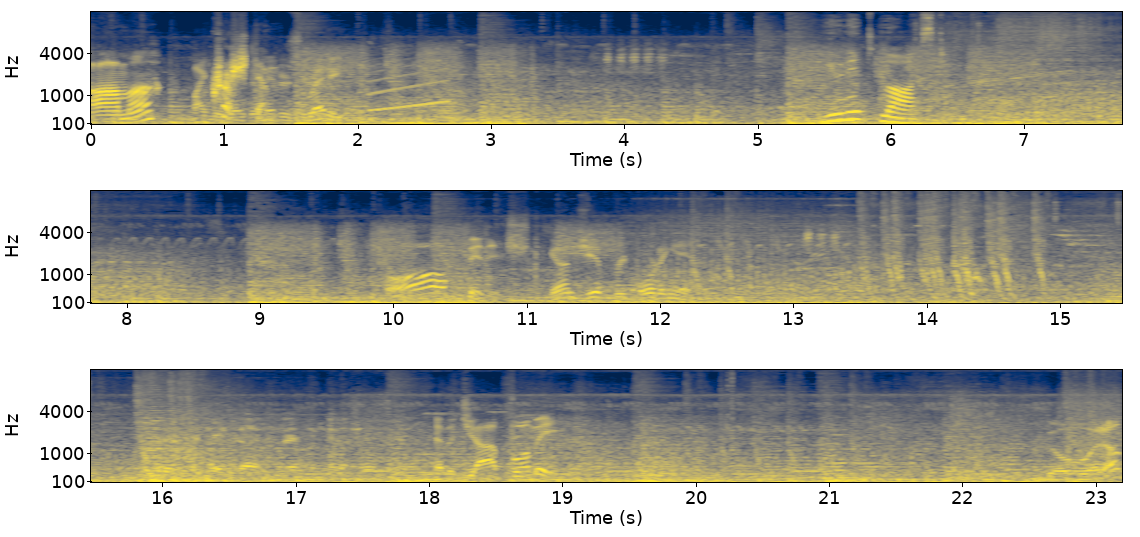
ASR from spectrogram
Armor? Microwave Crush them. emitters ready. Unit lost. All finished. Gunship reporting in. Have a job for me. Going up.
